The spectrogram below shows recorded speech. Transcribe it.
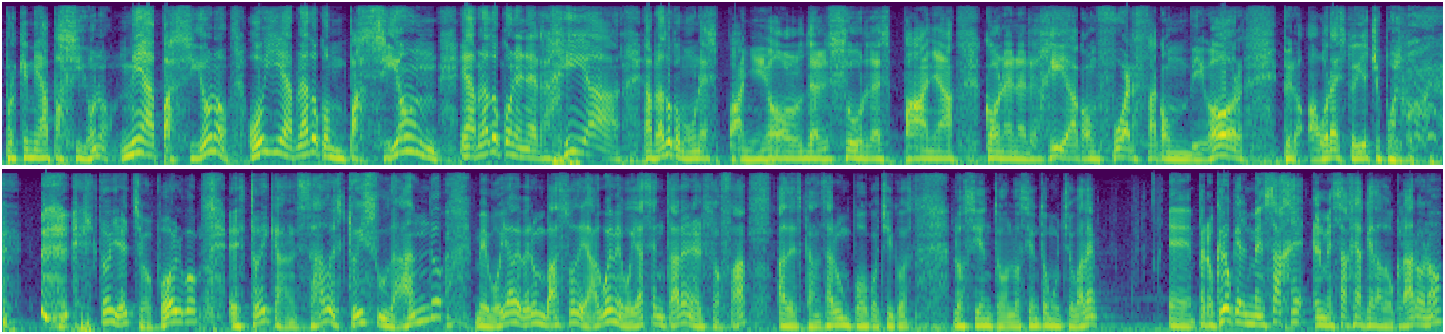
porque me apasiono, me apasiono. Hoy he hablado con pasión, he hablado con energía, he hablado como un español del sur de España, con energía, con fuerza, con vigor. Pero ahora estoy hecho polvo. Estoy hecho polvo, estoy cansado, estoy sudando, me voy a beber un vaso de agua y me voy a sentar en el sofá a descansar un poco, chicos. Lo siento, lo siento mucho, ¿vale? Eh, pero creo que el mensaje, el mensaje ha quedado claro, ¿no?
